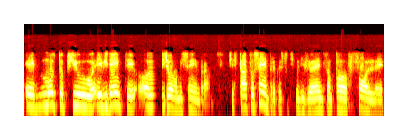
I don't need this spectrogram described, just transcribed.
è molto più evidente oggigiorno, mi sembra. C'è stato sempre questo tipo di violenza un po' folle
